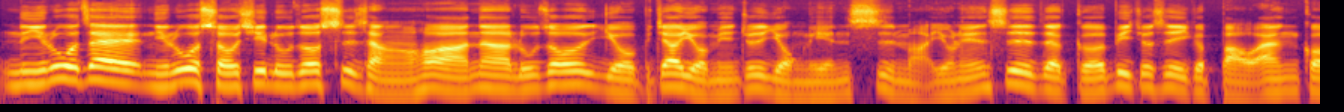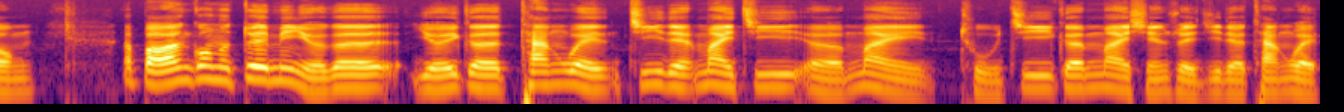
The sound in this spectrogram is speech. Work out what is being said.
你如果在你如果熟悉泸州市场的话，那泸州有比较有名就是永联寺嘛，永联寺的隔壁就是一个保安宫。那保安宫的对面有一个有一个摊位，鸡的卖鸡，呃，卖土鸡跟卖咸水鸡的摊位。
